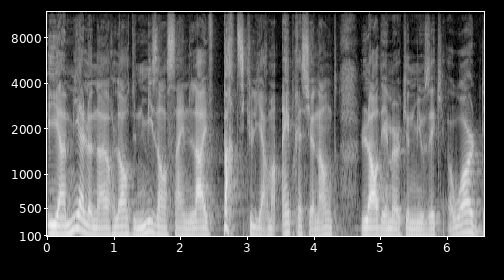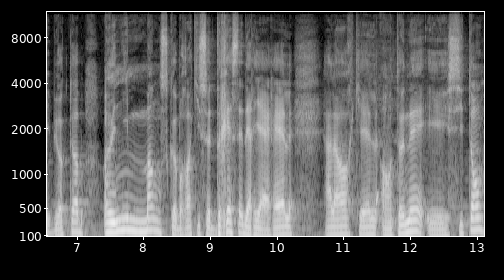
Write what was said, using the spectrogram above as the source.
et a mis à l'honneur lors d'une mise en scène live particulièrement impressionnante lors des American Music Awards début octobre, un immense cobra qui se dressait derrière elle alors qu'elle en tenait et citons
